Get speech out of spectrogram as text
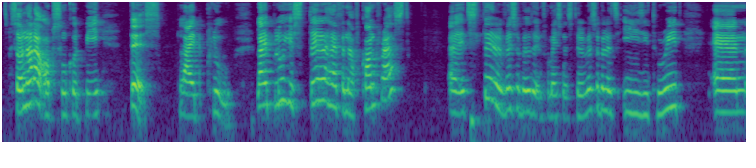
So another option could be this, light blue. Light blue, you still have enough contrast, uh, it's still visible, the information is still visible, it's easy to read. And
